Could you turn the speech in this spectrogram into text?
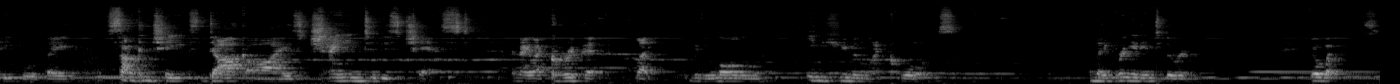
people. They sunken cheeks, dark eyes, chained to this chest, and they like grip it like with long, inhuman-like claws, and they bring it into the room. Your weapons.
